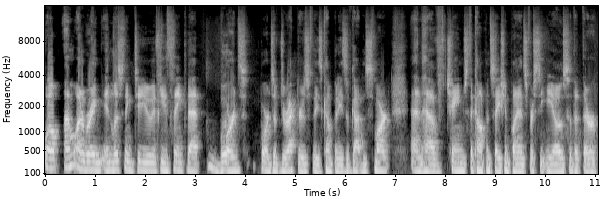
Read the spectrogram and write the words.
Well, I'm wondering in listening to you if you think that boards boards of directors for these companies have gotten smart and have changed the compensation plans for CEOs so that their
